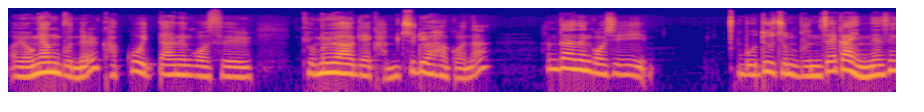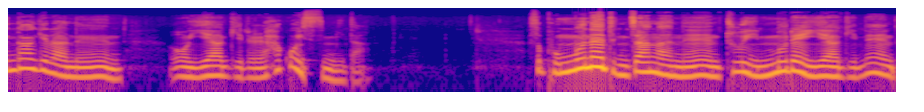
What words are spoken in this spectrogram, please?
어, 영양분을 갖고 있다는 것을 교묘하게 감추려 하거나 한다는 것이 모두 좀 문제가 있는 생각이라는 어, 이야기를 하고 있습니다. 그래서 본문에 등장하는 두 인물의 이야기는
